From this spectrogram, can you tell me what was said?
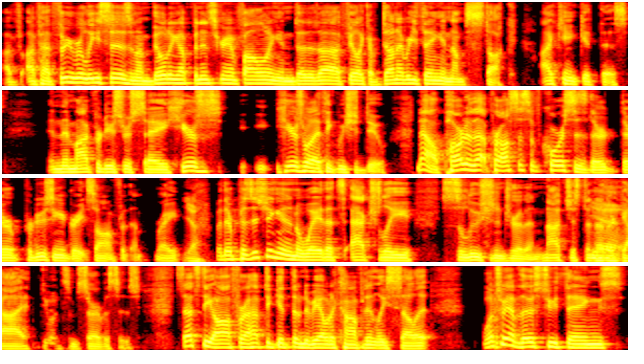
I've I've had three releases and I'm building up an Instagram following and da da da. I feel like I've done everything and I'm stuck. I can't get this. And then my producers say, here's here's what I think we should do. Now, part of that process, of course, is they're they're producing a great song for them, right? Yeah. But they're positioning it in a way that's actually solution driven, not just another Yeah. guy doing some services. So that's the offer. I have to get them to be able to confidently sell it. Once we have those two things,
